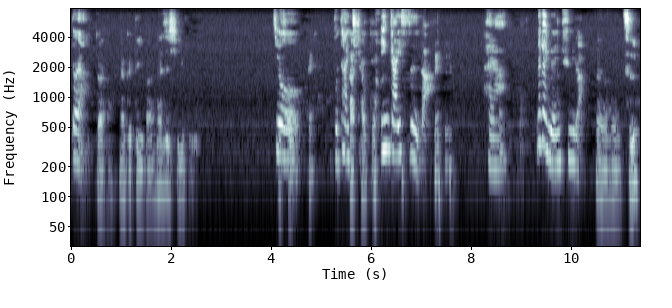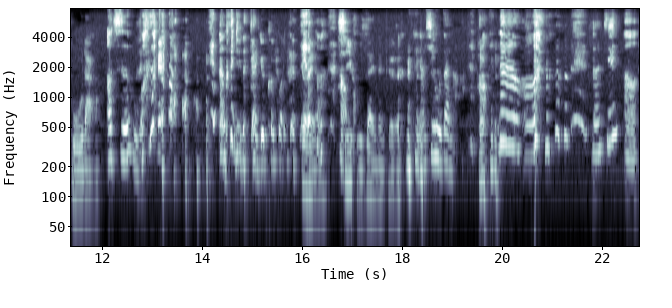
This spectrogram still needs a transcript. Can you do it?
对啊。对啊，那个地方那是西湖。就不太清，应该是的。哎呀，那个园区啦。嗯嗯，慈湖啦，哦，慈湖，难怪觉得感觉怪怪的。对，西湖在那个。西湖在哪？好，那呃，那接呃，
